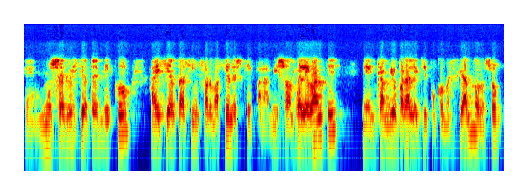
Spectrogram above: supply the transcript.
un servicio técnico, hay ciertas informaciones que para mí son relevantes y en cambio para el equipo comercial no lo son.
